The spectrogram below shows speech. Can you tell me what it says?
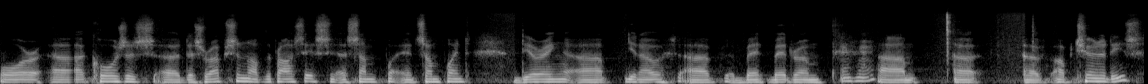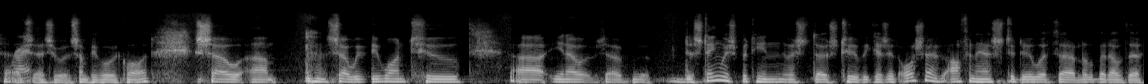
or uh, causes uh, disruption of the process at some, po- at some point during, uh, you know, uh, bed- bedroom um, uh, uh, opportunities, Right. as, as some people would call it. So, um, so we, we want to, uh, you know, distinguish between those, those two because it also often has to do with a little bit of the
